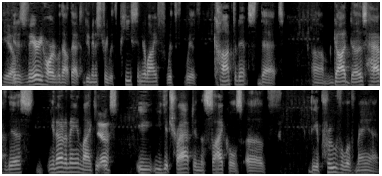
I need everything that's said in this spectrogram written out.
Yeah. It is very hard without that to do ministry with peace in your life with with confidence that um, god does have this. You know what i mean? Like yeah. it's you, you get trapped in the cycles of the approval of man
